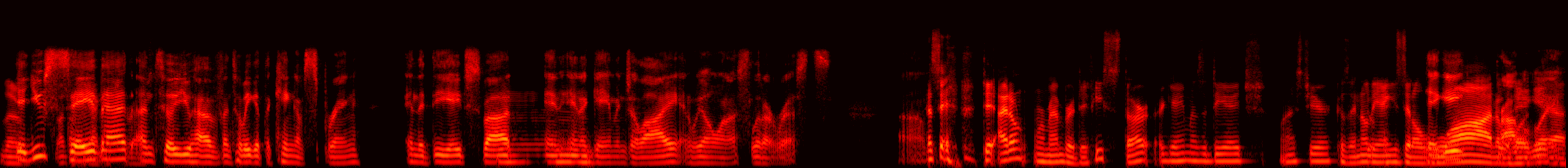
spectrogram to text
The, Yeah, you say guy gets the that until you have until we get the king of spring in the DH spot in in a Mm. game in July, and we all want to slit our wrists. Um, I say, did I don't remember. Did he start a game as a DH last year? Because I know the Yankees did a Higgy? lot of Probably. Yeah.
